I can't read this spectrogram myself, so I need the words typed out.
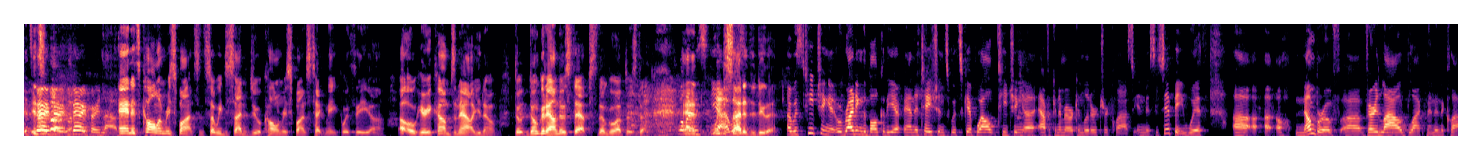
It's, It's- very, very, very, very loud. and it's call and response. And so we decided to do a call and response technique with the, uh oh, here he comes now. You know, don't, don't go down those steps. Don't go up those steps. Well, and was- we yeah, was- decided to do that. I was teaching it, or writing the bulk of the annotations with Skip while teaching an African American literature class in Mississippi with uh, a, a number of uh, very loud black men in the class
